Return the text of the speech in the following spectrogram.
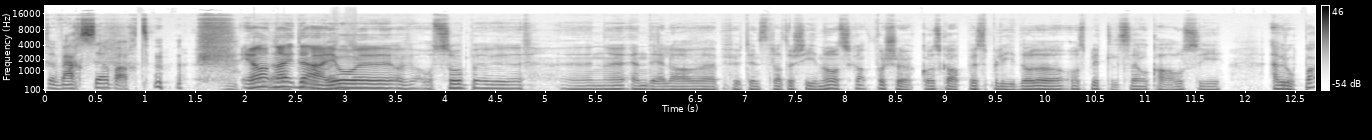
reverserbart? ja, nei, det er jo uh, også en, en, del av eh, Putins strategi nå å forsøke å skape splid og, og, splittelse og kaos i Europa.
